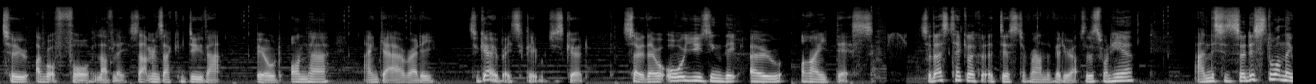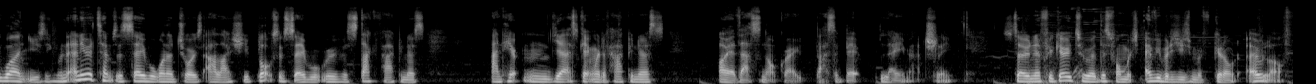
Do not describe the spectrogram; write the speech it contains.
two, I've got four. Lovely. So that means I can do that build on her and get her ready to go, basically, which is good. So they were all using the OI disc. So let's take a look at the disc around the video app. So this one here, and this is so this is the one they weren't using. When any attempts to disable one of Joy's allies, she blocks the disable, with a stack of happiness, and here, mm, yes, getting rid of happiness. Oh yeah, that's not great. That's a bit lame actually. So if we go to uh, this one, which everybody's using with good old Olaf,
